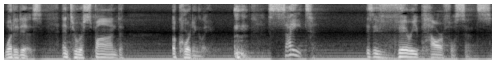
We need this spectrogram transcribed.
what it is and to respond accordingly. Sight is a very powerful sense.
